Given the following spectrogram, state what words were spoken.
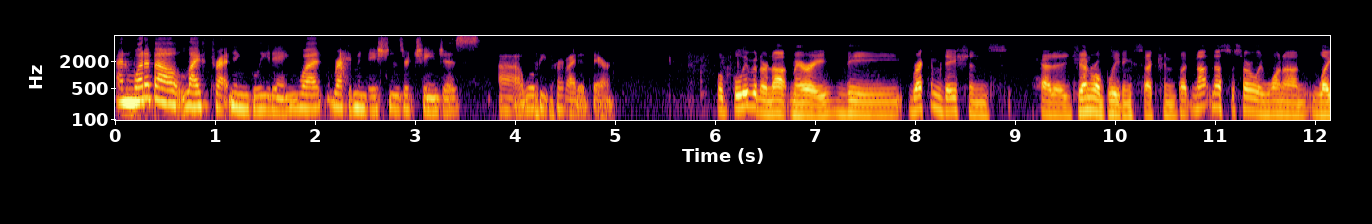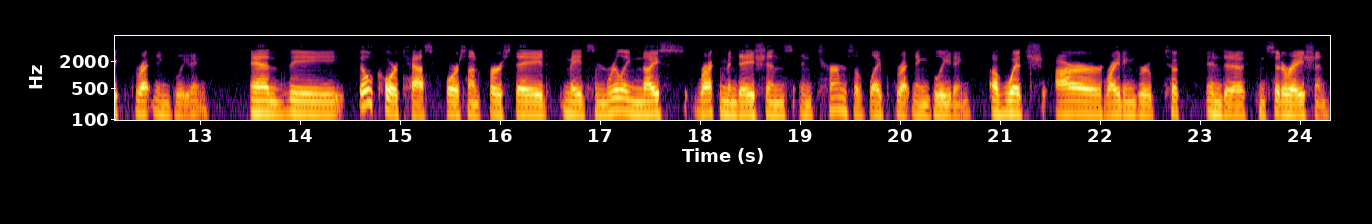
And what about life threatening bleeding? What recommendations or changes uh, will be provided there? Well, believe it or not, Mary, the recommendations had a general bleeding section, but not necessarily one on life-threatening bleeding. And the ILCOR task force on first aid made some really nice recommendations in terms of life threatening bleeding, of which our writing group took into consideration.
